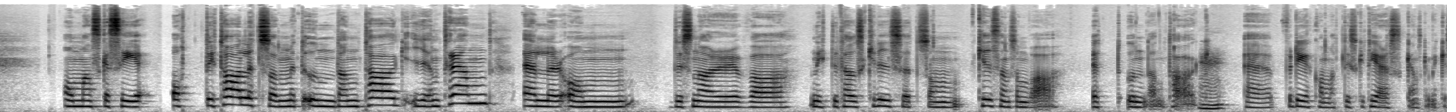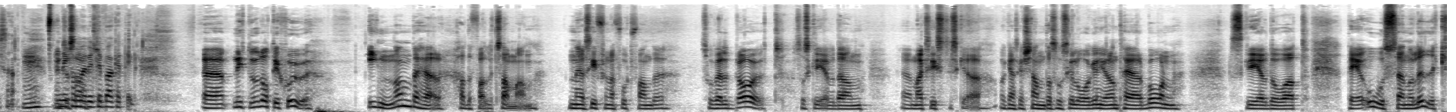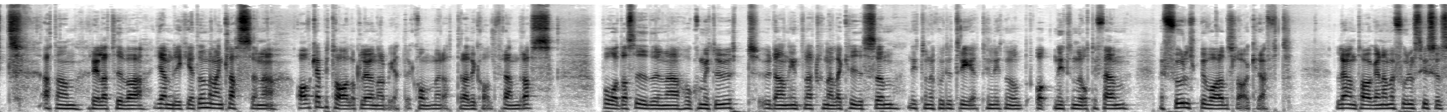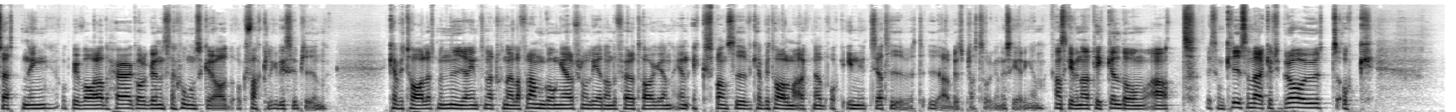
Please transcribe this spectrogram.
om man ska se 80-talet som ett undantag i en trend eller om det snarare var 90-talskrisen som, krisen som var ett undantag. Mm. Eh, för det kommer att diskuteras ganska mycket sen. Mm, Men det kommer vi tillbaka till. Eh, 1987, innan det här hade fallit samman, när siffrorna fortfarande såg väldigt bra ut, så skrev den Eh, marxistiska och ganska kända sociologen Göran Terborn skrev då att det är osannolikt att den relativa jämlikheten mellan klasserna av kapital och lönarbete kommer att radikalt förändras. Båda sidorna har kommit ut ur den internationella krisen 1973 till 1985 med fullt bevarad slagkraft. Löntagarna med full sysselsättning och bevarad hög organisationsgrad och facklig disciplin. Kapitalet med nya internationella framgångar från ledande företagen, en expansiv kapitalmarknad och initiativet i arbetsplatsorganiseringen. Han skrev en artikel då om att liksom, krisen verkar se bra ut och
